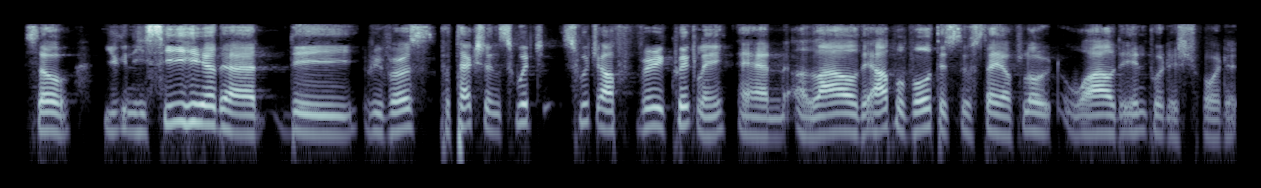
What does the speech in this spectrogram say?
So you can see here that the reverse protection switch switch off very quickly and allow the output voltage to stay afloat while the input is shorted.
